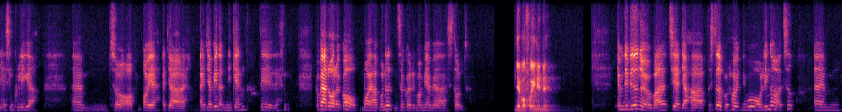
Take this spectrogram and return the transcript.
ja, sine kollegaer. Øh, så, og ja, at jeg, at jeg vinder den igen. Det, for hvert år, der går, hvor jeg har vundet den, så gør det mig mere og mere stolt. Ja, hvorfor egentlig det? Jamen det vidner jo bare til, at jeg har præsteret på et højt niveau over længere tid. Um,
